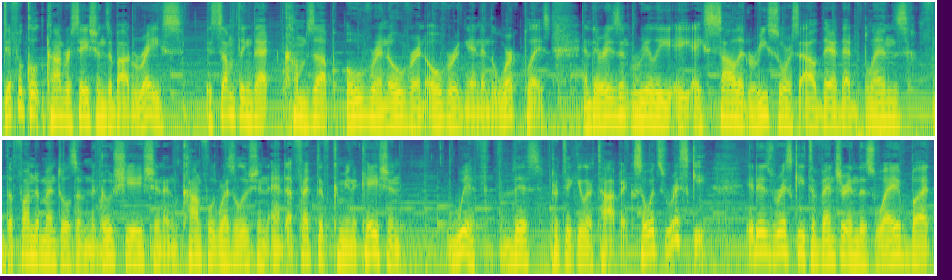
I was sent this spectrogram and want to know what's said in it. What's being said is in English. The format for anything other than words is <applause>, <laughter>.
difficult conversations about race is something that comes up over and over and over again in the workplace. And there isn't really a, a, solid resource out there that blends the fundamentals of negotiation and conflict resolution and effective communication with this particular topic. So it's risky. It is risky to venture in this way, but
